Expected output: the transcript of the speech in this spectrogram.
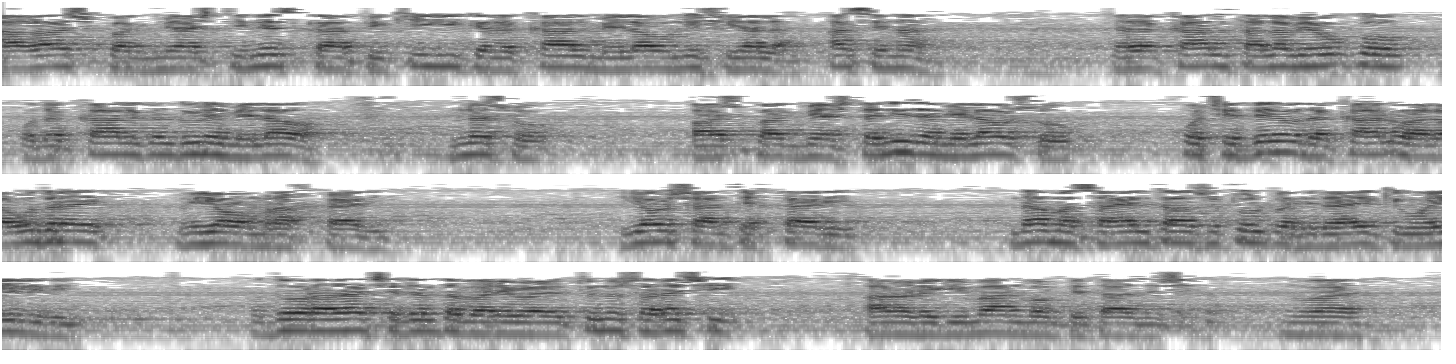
هغه شپږ میاشتینس کاپی کیږي که د کال میلاو نشي اله اسې نه که د کال طلب یې وکړو او د کال ګډونه میلاو نشو او شپږ میاشتنیزه میلاو شو خو چې دی او د کال والا ودرای نو یو عمر ښکاری یو شانت ښکاری دا مسائل تاسو ټول په هدايه کې ویلي دي په دوره دا چې دلته به روایتونو سره شي او لګیمان به په تازه شي نو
